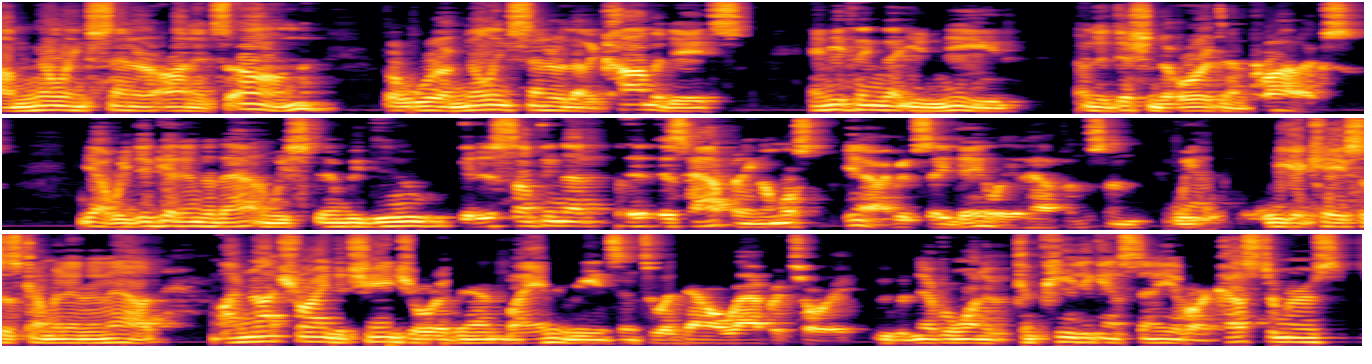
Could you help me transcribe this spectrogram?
a milling center on its own, but we're a milling center that accommodates anything that you need in addition to Oradent products yeah, we did get into that, and we and we do. It is something that is happening almost. Yeah, I would say daily. It happens, and we we get cases coming in and out. I'm not trying to change Oradent by any means into a dental laboratory. We would never want to compete against any of our customers.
